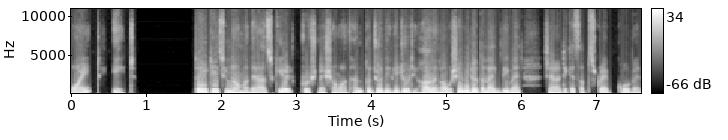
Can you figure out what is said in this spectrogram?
পয়েন্ট এইট তো এটাই ছিল আমাদের আজকের প্রশ্নের সমাধান। তো যদি ভিডিওটি ভালো লাগে, অবশ্যই ভিডিওতে লাইক দিবেন চ্যানেলটিকে সাবস্ক্রাইব করবেন।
